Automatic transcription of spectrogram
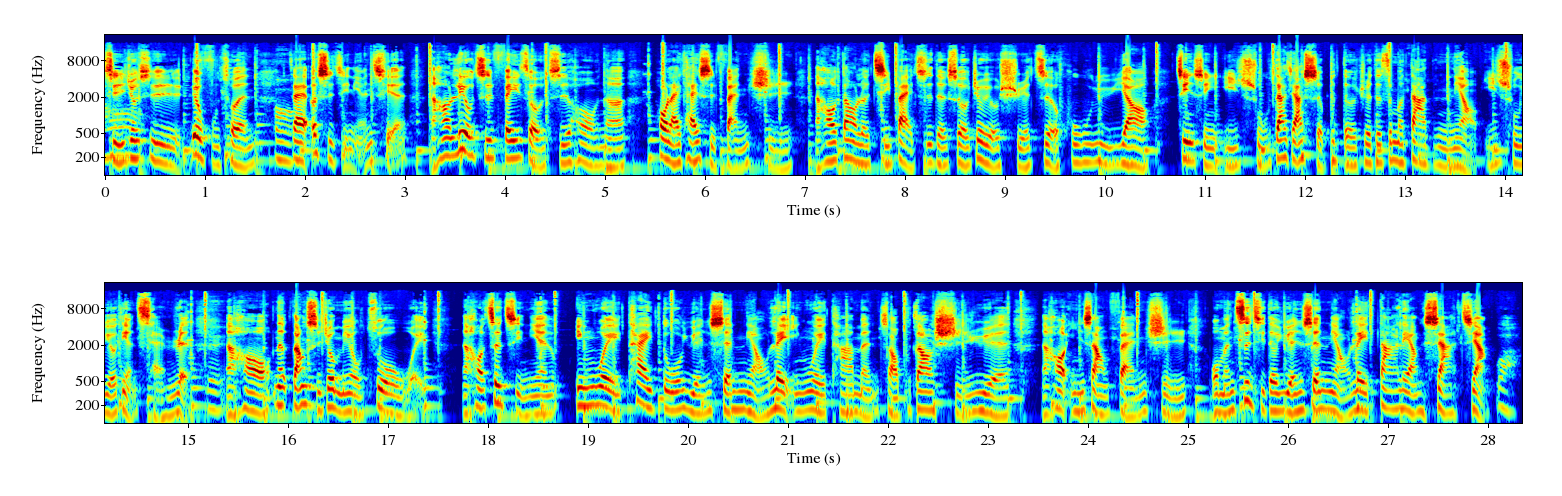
其实就是六福村。概二十几年前，然后六只飞走之后呢，后来开始繁殖，然后到了几百只的时候，就有学者呼吁要进行移除，大家舍不得，觉得这么大的鸟移除有点残忍，对，然后那当时就没有作为。然后这几年，因为太多原生鸟类，因为它们找不到食源，然后影响繁殖，我们自己的原生鸟类大量下降。哇！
